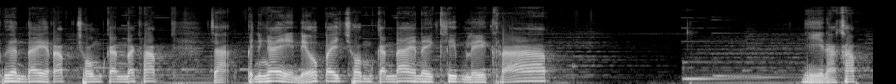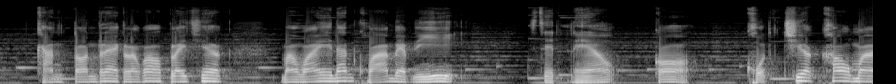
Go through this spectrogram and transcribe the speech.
เพื่อนๆได้รับชมกันนะครับ จะเป็นยังไงเดี๋ยวไปชมกันได้ในคลิปเลยครับ นี่นะครับ ขั้นตอนแรกเราก็ปลายเชือกมาไว้ด้านขวาแบบนี้ เสร็จแล้วก็ขดเชือกเข้ามา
